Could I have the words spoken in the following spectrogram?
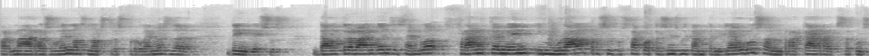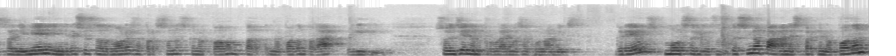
per anar resolent els nostres problemes d'ingressos. D'altra banda, ens sembla francament immoral pressupostar 480.000 euros en recàrrecs de constrenyiment i ingressos de demores a persones que no poden, no poden pagar l'IBI. Són gent amb problemes econòmics greus, molt seriosos, que si no paguen és perquè no poden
